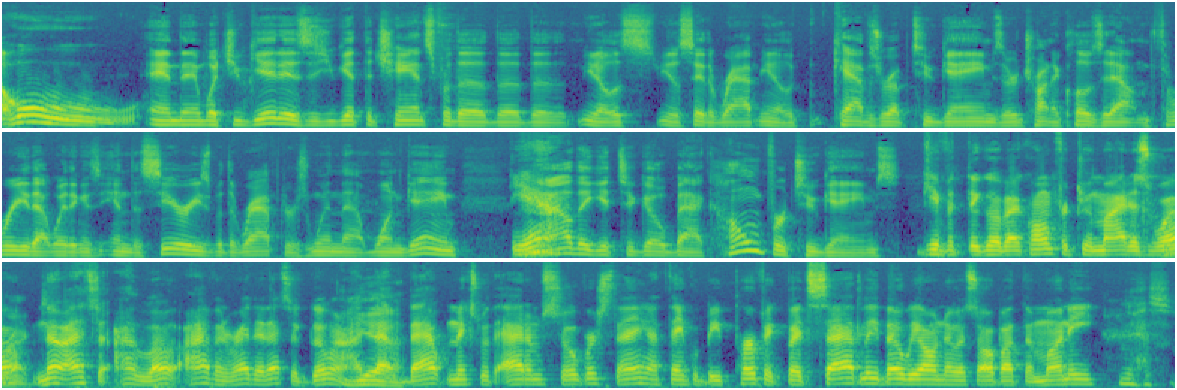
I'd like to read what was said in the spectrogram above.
Oh, And then what you get is is you get the chance for the the the you know let's you know say the rap you know the Cavs are up two games. They're trying to close it out in three. That way they can end the series but the Raptors win that one game Yeah. now they get to go back home for two games give it to go back home for two. Might as well. Correct. No, that's a, I love. I haven't read that. That's a good one. I- Yeah. that, that mixed with Adam Silver's thing, I think would be perfect. But sadly, though, we all know it's all about the money, yes.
